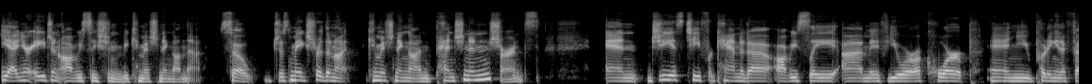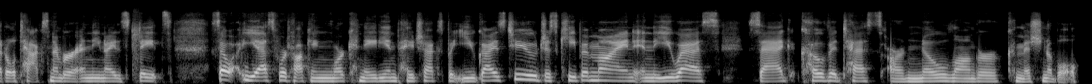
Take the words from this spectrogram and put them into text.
Yeah, and your agent obviously shouldn't be commissioning on that. So just make sure they're not commissioning on pension and insurance. And GST for Canada, obviously, um, if you're a corp and you're putting in a federal tax number in the United States. So yes, we're talking more Canadian paychecks, but you guys too, just keep in mind in the US, SAG COVID tests are no longer commissionable.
